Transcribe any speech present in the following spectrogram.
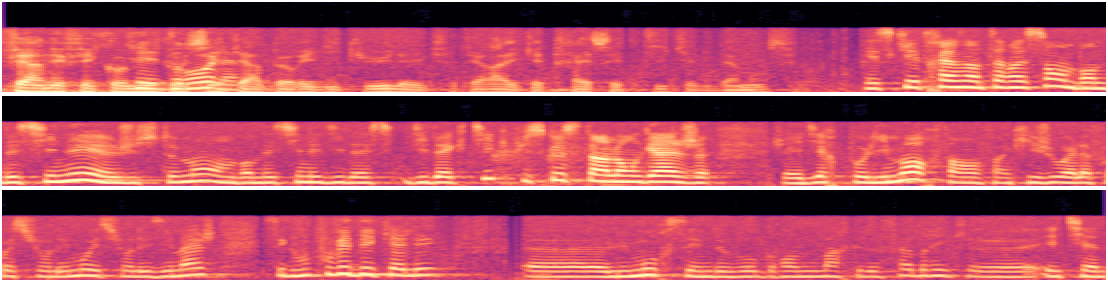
fait un effet comique aussi, qui est un peu ridicule, etc., et qui est très sceptique évidemment sur. Et ce qui est très intéressant en bande dessinée, justement, en bande dessinée didactique, puisque c'est un langage, j'allais dire polymorphe, hein, enfin qui joue à la fois sur les mots et sur les images, c'est que vous pouvez décaler. Euh, l'humour, c'est une de vos grandes marques de fabrique, euh, Étienne.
